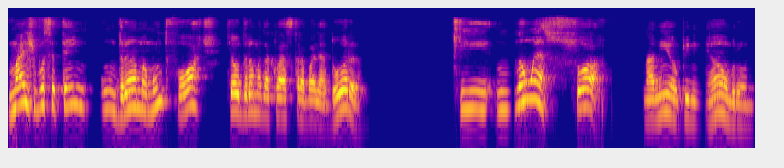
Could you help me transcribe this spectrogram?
mas você tem um drama muito forte, que é o drama da classe trabalhadora, que não é só, na minha opinião, Bruno,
